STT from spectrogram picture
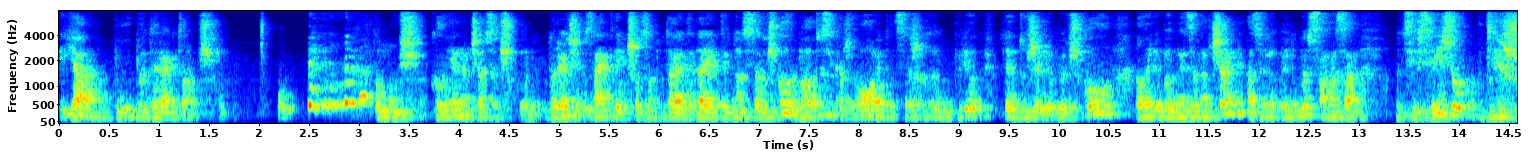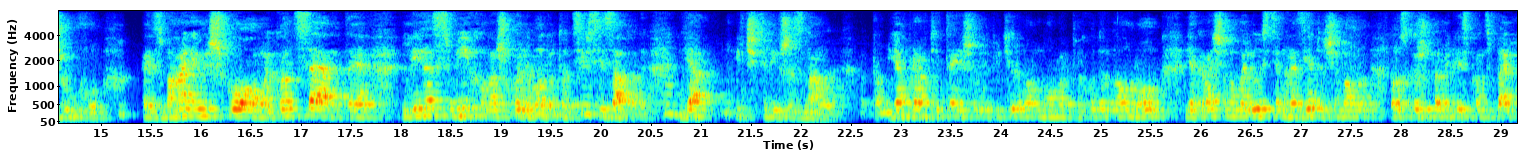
Я був би директором школи. Тому що коли я навчався в школі, до речі, знаєте, якщо запитаєте, да, як ти відносився до школи, багато всі кажуть, ой, це жахливий період. Я дуже любив школу, але любив не за навчання, а за любив саме за оці всі Двіжуху. двіжуху, е, змагання між школами, концерти, ліга сміху на школі. Тобто ці всі заходи. Я і вчителі вже знали. Там я брав дітей, що репетірував номер, приходив на урок, я краще намалюю стінгазету чи номер, розкажу там якийсь конспект.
